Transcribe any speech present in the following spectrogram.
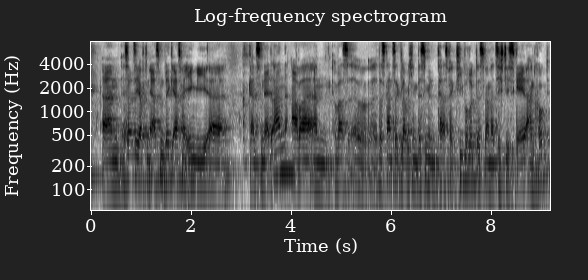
ähm, es hört sich auf den ersten Blick erstmal irgendwie äh, ganz nett an, aber ähm, was äh, das Ganze, glaube ich, ein bisschen in Perspektive rückt, ist, wenn man sich die Scale anguckt.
